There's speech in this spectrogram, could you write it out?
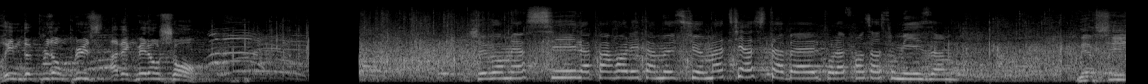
rime de plus en plus avec Mélenchon. Je vous remercie. La parole est à Monsieur Mathias Tabel pour la France Insoumise. Merci.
